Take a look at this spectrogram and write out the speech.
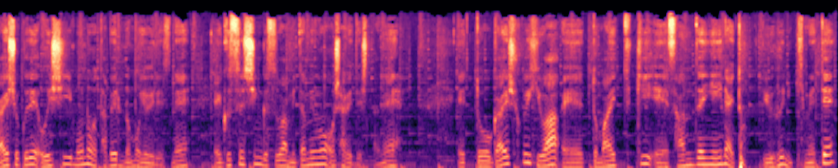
外食で美味しいものを食べるのも良いですね X シングスは見た目もおしゃれでしたねえっと、外食費は、えっと、毎月、えー3000円以内というふうに決めて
